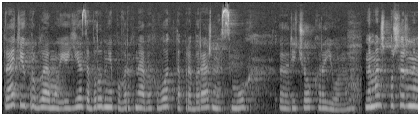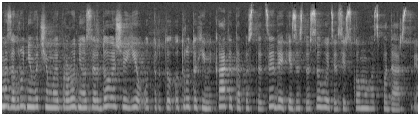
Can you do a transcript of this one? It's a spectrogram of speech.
Третьою проблемою є забруднення поверхневих вод та прибережних смуг річок району. Не менш поширеними забруднювачами природнього середовища є отрутохімікати та пестициди, які застосовуються в сільському господарстві.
